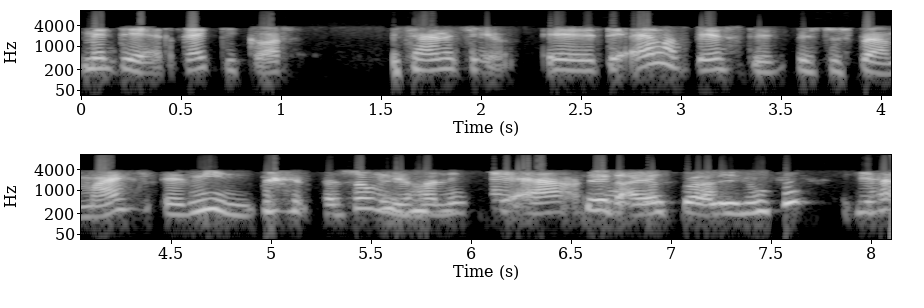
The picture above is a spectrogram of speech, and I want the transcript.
Men det er et rigtig godt alternativ. Øh, det allerbedste, hvis du spørger mig, øh, min personlige mhm. holdning, det er... Det er dig, jeg spørger lige nu. ja,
